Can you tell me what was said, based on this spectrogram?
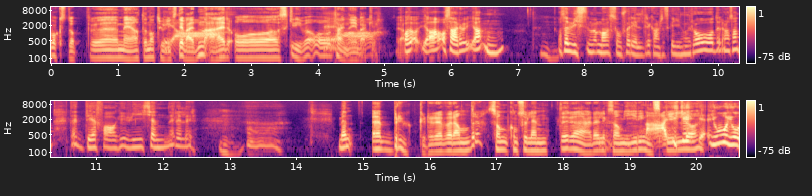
vokst opp eh, med at det naturligste i verden er å skrive og tegne i Ja. bøker. Ja. Og, ja, og så er det jo ja, mm. Altså Hvis man som foreldre kanskje skal gi noen råd, eller noe sånt, det er det faget vi kjenner, eller eh, Men uh, bruker dere hverandre som konsulenter? Er det liksom gir Nei, innspill ikke, og jo, jo,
